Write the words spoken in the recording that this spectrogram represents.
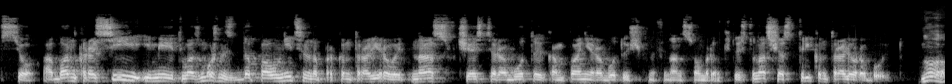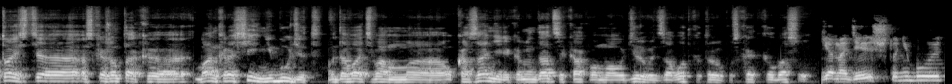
все. А Банк России имеет возможность дополнительно проконтролировать нас в части работы компаний, работающих на финансовом рынке. То есть у нас сейчас три контролера будет. Ну, то есть, э, скажем так, э, Банк России не будет выдавать вам э, указания, рекомендации, как вам аудировать завод, который выпускает колбасу. Я надеюсь, что не будет.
